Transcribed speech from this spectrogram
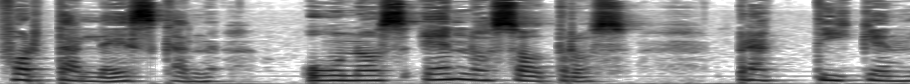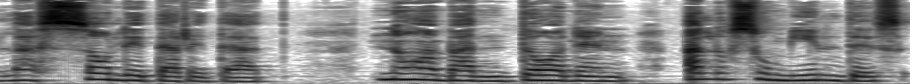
fortalezcan unos en los otros, practiquen la solidaridad, no abandonen a los humildes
